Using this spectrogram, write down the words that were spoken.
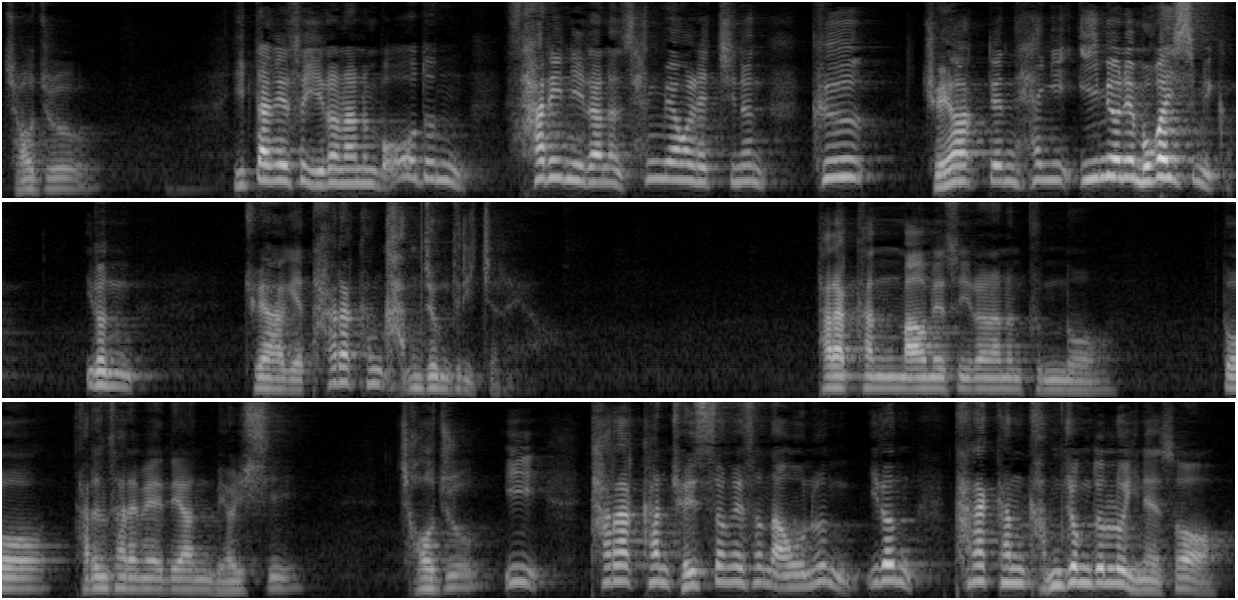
저주, 이 땅에서 일어나는 모든 살인이라는 생명을 해치는 그 죄악된 행위 이면에 뭐가 있습니까? 이런 죄악의 타락한 감정들이 있잖아요. 타락한 마음에서 일어나는 분노, 또 다른 사람에 대한 멸시, 저주, 이 타락한 죄성에서 나오는 이런 타락한 감정들로 인해서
